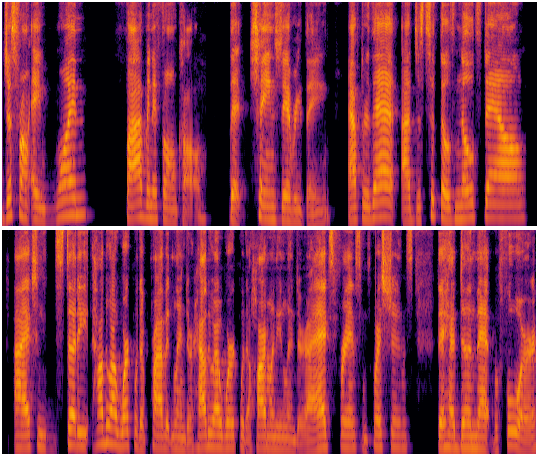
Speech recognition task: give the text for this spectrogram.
just from a one five minute phone call that changed everything. After that, I just took those notes down. I actually studied how do I work with a private lender? How do I work with a hard money lender? I asked friends some questions that had done that before.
